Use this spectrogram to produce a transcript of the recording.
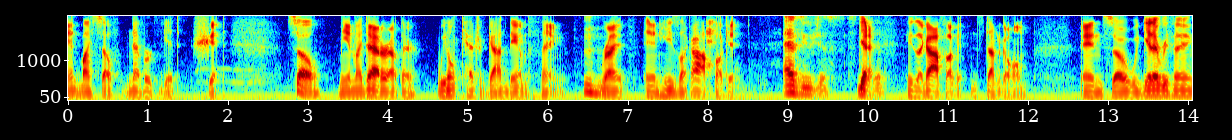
and myself never get shit. So, me and my dad are out there. We don't catch a goddamn thing, right? And he's like, ah, fuck it. As you just stated. Yeah. He's like, ah, fuck it. It's time to go home. And so we get everything,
